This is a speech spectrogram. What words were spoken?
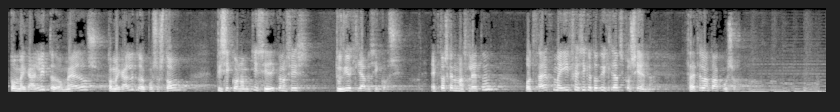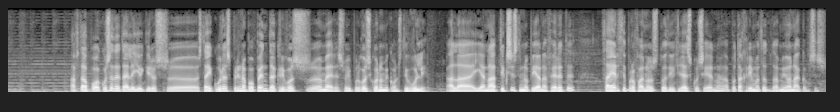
το μεγαλύτερο μέρος, το μεγαλύτερο ποσοστό της οικονομικής συρρήκνωσης του 2020. Εκτός και αν μας λέτε ότι θα έχουμε ύφεση και το 2021. Θα ήθελα να το ακούσω. Αυτά που ακούσατε τα έλεγε ο κύριος ε, Σταϊκούρας πριν από πέντε ακριβώς ε, μέρες, ο Υπουργός Οικονομικών στη Βουλή. Αλλά η ανάπτυξη στην οποία αναφέρεται θα έρθει προφανώς το 2021 από τα χρήματα του Ταμείου Ανάκαμψης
